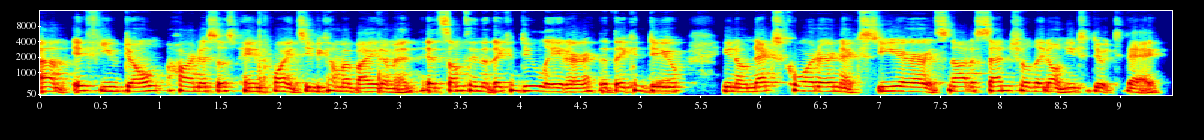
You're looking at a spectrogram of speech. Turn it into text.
Um, if you don't harness those pain points, you become a vitamin. It's something that they can do later, that they can do, yeah. you know, next quarter, next year. It's not essential. They don't need to do it today.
